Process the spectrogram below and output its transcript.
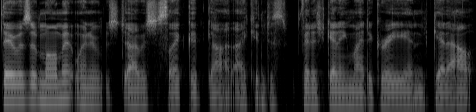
there was a moment when was I was just like good god I can just finish getting my degree and get out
